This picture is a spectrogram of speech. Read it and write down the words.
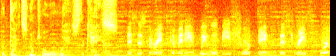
but that's not always the case. This is the race committee. We will be shortening this race course.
